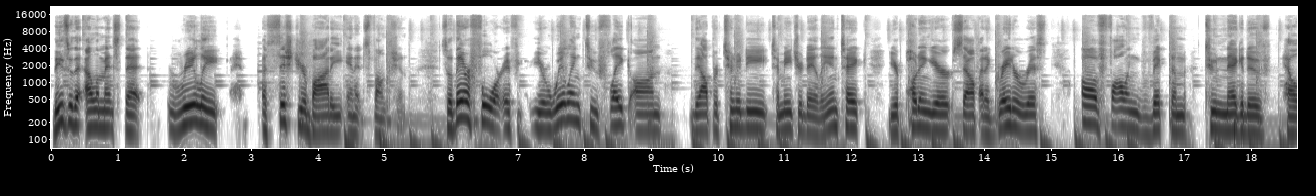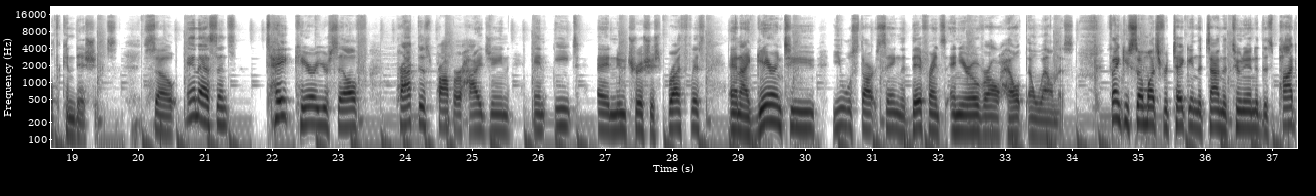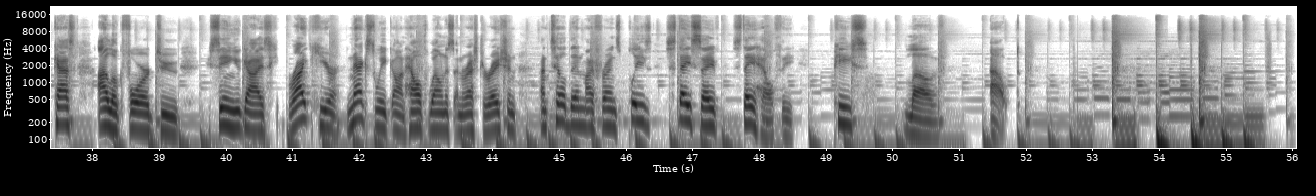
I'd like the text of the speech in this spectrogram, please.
These are the elements that really assist your body in its function. So, therefore, if you're willing to flake on the opportunity to meet your daily intake, you're putting yourself at a greater risk of falling victim to negative health conditions. So, in essence, take care of yourself, practice proper hygiene, and eat a nutritious breakfast. And I guarantee you, you will start seeing the difference in your overall health and wellness. Thank you so much for taking the time to tune into this podcast. I look forward to seeing you guys right here next week on health, wellness, and restoration. Until then, my friends, please stay safe, stay healthy. Peace, love, out.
